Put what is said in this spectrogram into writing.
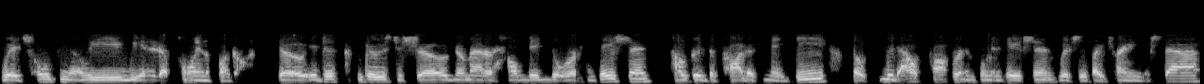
which ultimately we ended up pulling the plug on. So it just goes to show no matter how big the organization, how good the product may be, but without proper implementation, which is like training your staff,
